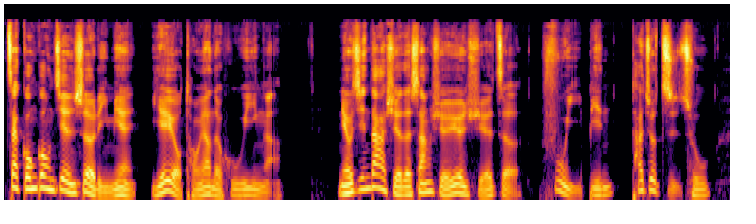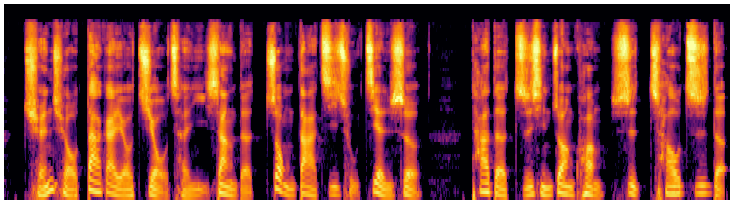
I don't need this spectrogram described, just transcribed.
在公共建设里面也有同样的呼应啊。牛津大学的商学院学者傅以斌他就指出，全球大概有九成以上的重大基础建设。它的执行状况是超支的，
